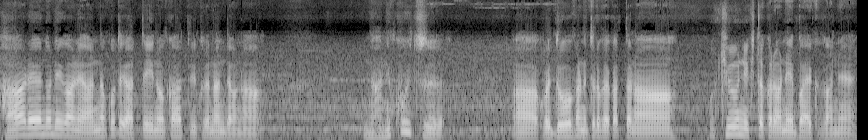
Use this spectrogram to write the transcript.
ハーレー乗りがね、あんなことやっていいのかということなんだよな。何こいつ。ああ、これ動画に撮ればよかったな。急に来たからね、バイクがね。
